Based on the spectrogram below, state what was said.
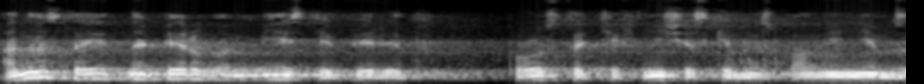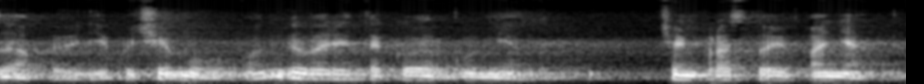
она стоит на первом месте перед просто техническим исполнением заповедей. Почему? Он говорит такой аргумент, очень простой и понятный,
